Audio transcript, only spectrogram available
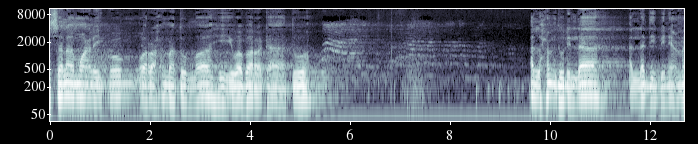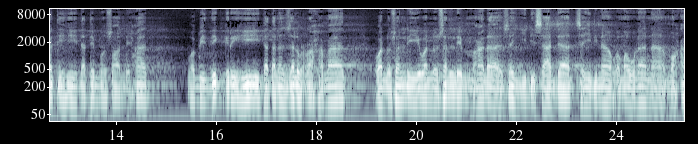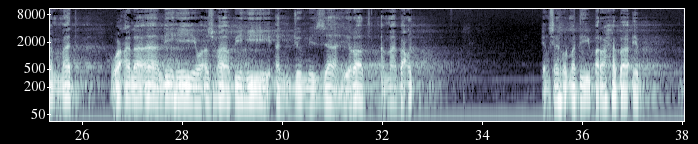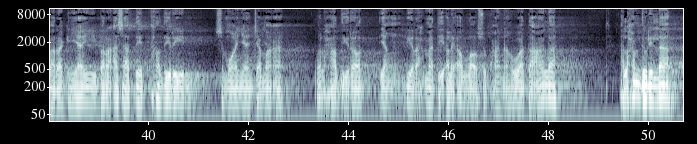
Assalamualaikum warahmatullahi wabarakatuh. Alhamdulillah Alladhi bini'matihi tatimmu salihat Wa bidhikrihi tatanazzalur rahmat Wa nusalli wa nusallim ala sayyidi sadat Wa ala alihi wa ashabihi anjumiz zahirat amma ba'd. Yang saya hormati para habaib para kiai para asatid hadirin semuanya jamaah wal hadirat yang dirahmati oleh Allah Subhanahu wa taala. Alhamdulillah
